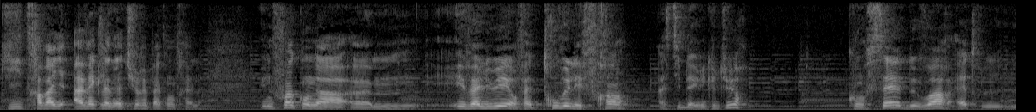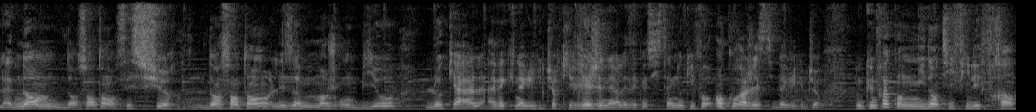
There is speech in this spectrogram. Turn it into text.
qui travaille avec la nature et pas contre elle une fois qu'on a euh, évalué, en fait, trouvé les freins à ce type d'agriculture, qu'on sait devoir être la norme dans 100 ans. C'est sûr, dans 100 ans, les hommes mangeront bio, local, avec une agriculture qui régénère les écosystèmes. Donc il faut encourager ce type d'agriculture. Donc une fois qu'on identifie les freins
